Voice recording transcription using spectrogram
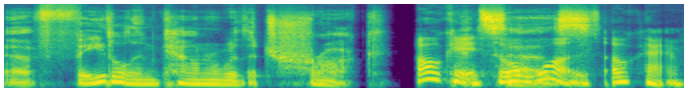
a fatal encounter with a truck, Okay, It so says- it was. Okay.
